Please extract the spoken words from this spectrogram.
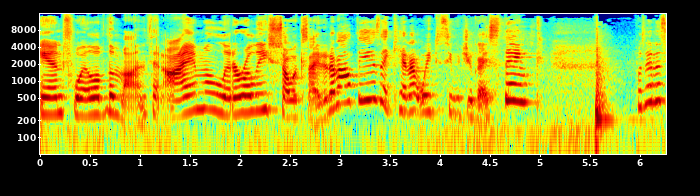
and foil of the month. And I'm literally so excited about these. I cannot wait to see what you guys think. But that is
